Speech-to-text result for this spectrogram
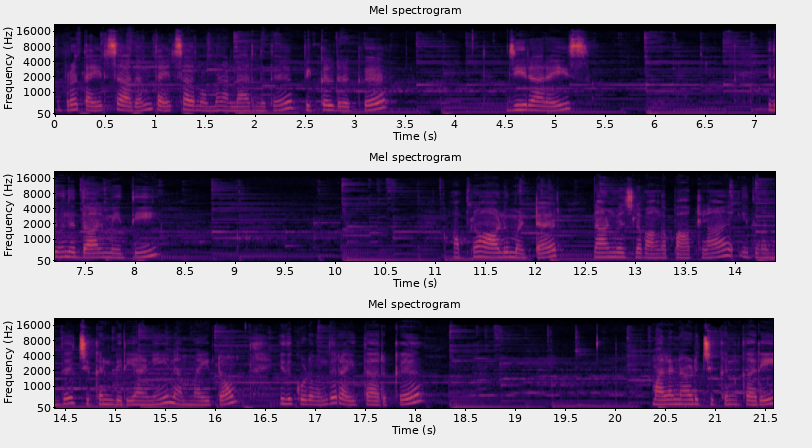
அப்புறம் தயிர் சாதம். தயிர் சாதம் ரொம்ப நல்லா இருந்தது. பிக்கல் இருக்குது ஜீரா ரைஸ் இது வந்து தால் மேத்தி. அப்புறம் ஆலு மட்டர். நான்வெஜ்ஜில் வாங்க பார்க்கலாம் இது வந்து சிக்கன் பிரியாணி. நம்ம ஐட்டம். இது கூட வந்து ரைத்தா இருக்குது மலைநாடு சிக்கன் கறி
